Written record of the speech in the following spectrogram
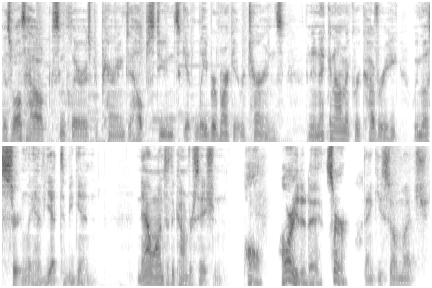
as well as how Sinclair is preparing to help students get labor market returns and an economic recovery we most certainly have yet to begin. Now, on to the conversation. Paul, how are you today, sir? Thank you so much.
